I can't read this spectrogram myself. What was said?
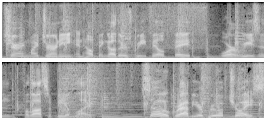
sharing my journey and helping others rebuild faith or a reasoned philosophy of life so grab your brew of choice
